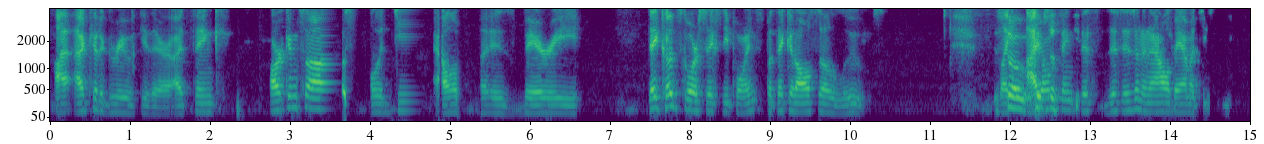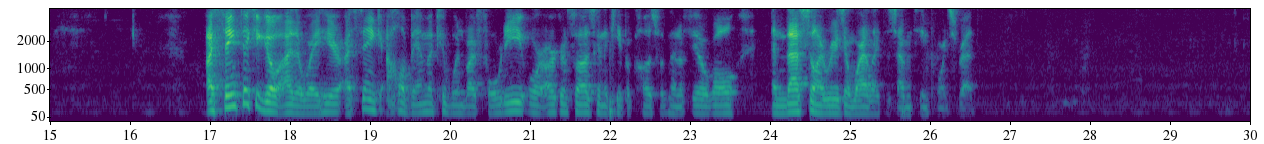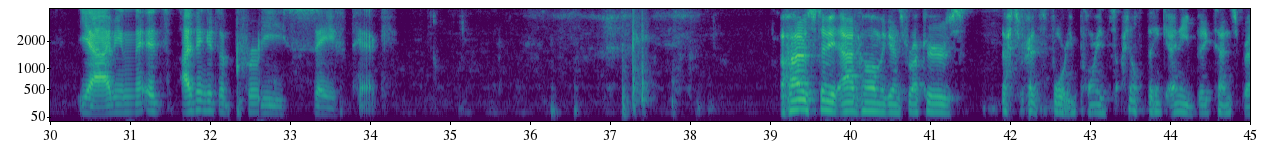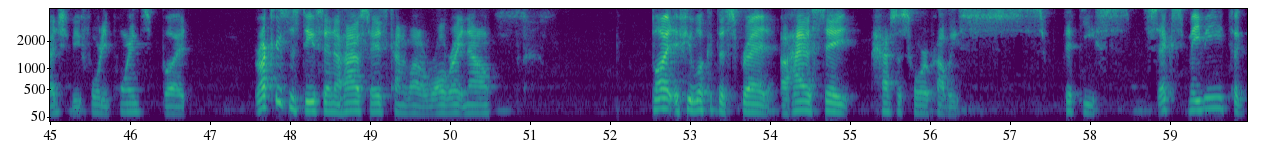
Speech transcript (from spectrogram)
I, I could agree with you there. I think Arkansas solid team. Alabama is very. They could score sixty points, but they could also lose. Like, so I don't the- think this this isn't an Alabama team. I think they could go either way here. I think Alabama could win by 40, or Arkansas is going to keep it close within a field goal. And that's the only reason why I like the 17 point spread. Yeah, I mean it's. I think it's a pretty safe pick. Ohio State at home against Rutgers. That spread's 40 points. I don't think any Big Ten spread should be 40 points, but Rutgers is decent. Ohio State's kind of on a roll right now. But if you look at the spread, Ohio State has to score probably 56 maybe to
